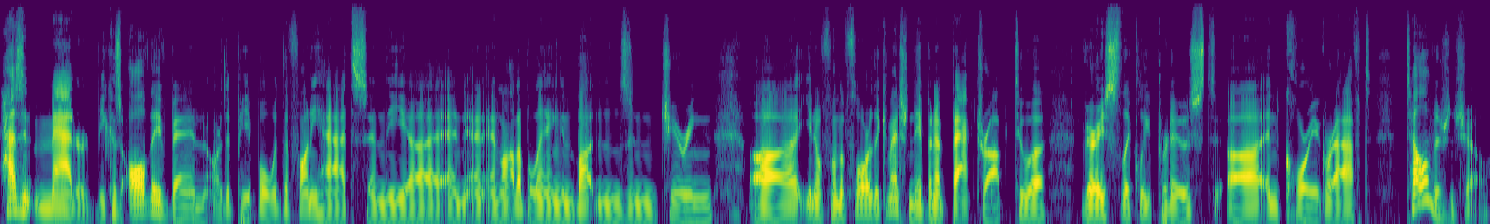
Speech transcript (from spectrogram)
hasn't mattered because all they've been are the people with the funny hats and the uh, and, and and a lot of bling and buttons and cheering, uh, you know, from the floor of the convention. They've been a backdrop to a very slickly produced uh, and choreographed television show.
